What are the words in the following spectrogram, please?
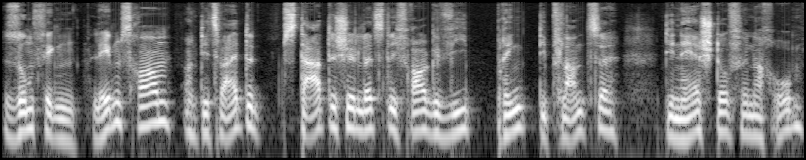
sumpfigen Lebensraum. Und die zweite statische letztlich Frage, wie bringt die Pflanze die Nährstoffe nach oben?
